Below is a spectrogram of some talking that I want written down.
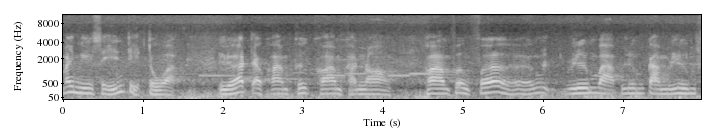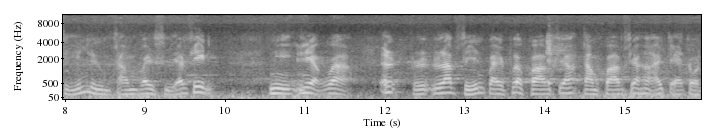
ไม่มีศีลติดตัว เหลือแต่ความคึกความขนอง ความเฟื่องเฟ้อเหิงลืมบาปลืมกรรม ลืมศีลลืมธรรมไปเสียสิ้น นี่เรียกว่า รับศีลไปเพื่อความเสียทำความเสียหายแก่ตน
